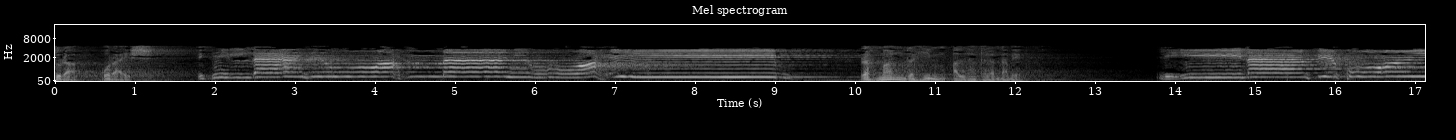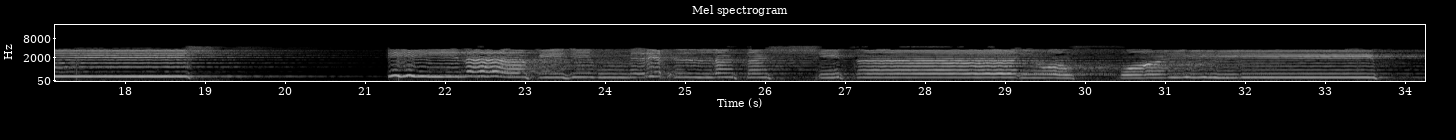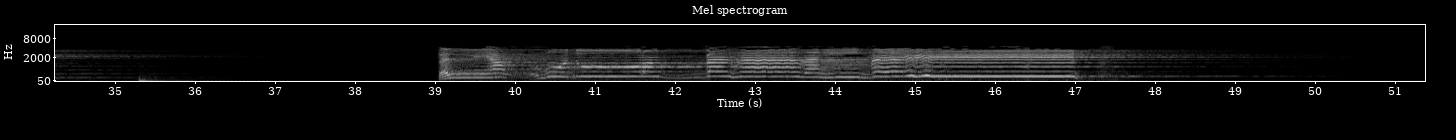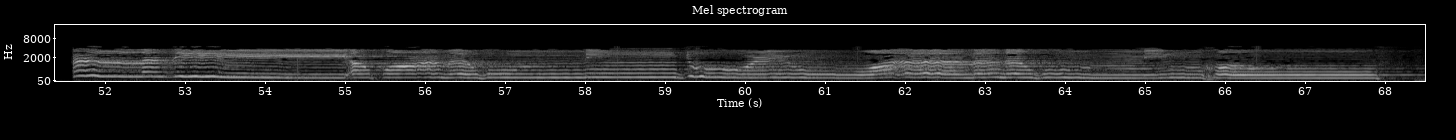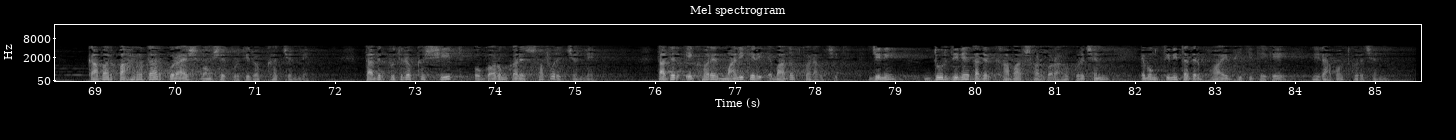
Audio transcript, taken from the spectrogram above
সুরা কোরাইশ بسم الله الرحمن الرحيم রহমান রহিম আল্লাহ তালার নামে لإيلاف قريش إيلافهم رحلة الشتاء فليعبدوا رب هذا البيت الذي أطعمهم কাবার পাহারাদার কোরআশ বংশের প্রতিরক্ষার জন্য, তাদের প্রতিরক্ষা শীত ও গরমকালের সফরের জন্য, তাদের এ ঘরের মালিকের ইবাদত করা উচিত, যিনি দুর্দিনে তাদের খাবার সরবরাহ করেছেন এবং তিনি তাদের ভয় ভীতি থেকে নিরাপদ করেছেন।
